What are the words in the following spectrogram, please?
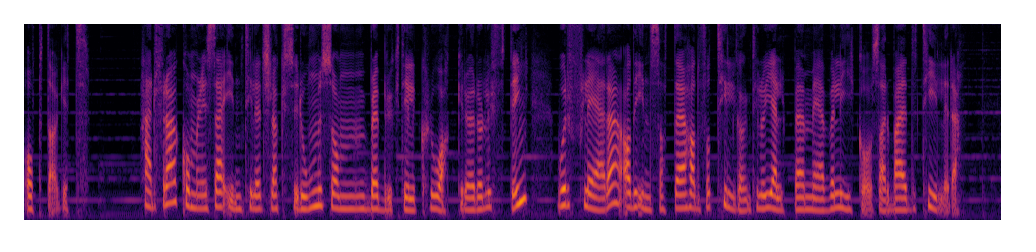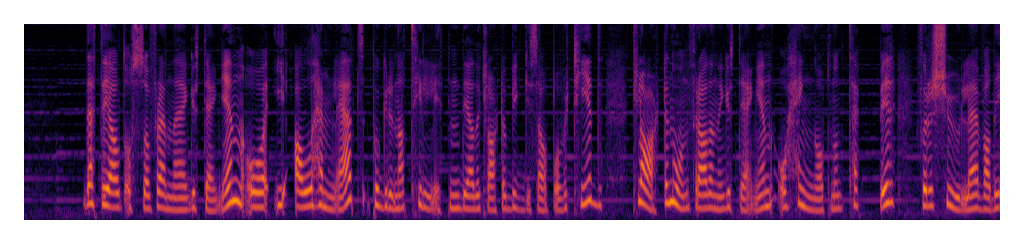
oppdaget. Herfra kommer de seg inn til et slags rom som ble brukt til kloakkrør og lufting, hvor flere av de innsatte hadde fått tilgang til å hjelpe med vedlikeholdsarbeid tidligere. Dette gjaldt også for denne guttegjengen, og i all hemmelighet, pga. tilliten de hadde klart å bygge seg opp over tid, klarte noen fra denne guttegjengen å henge opp noen tepper for å skjule hva de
